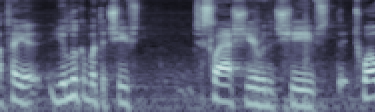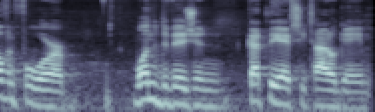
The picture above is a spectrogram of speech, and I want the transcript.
I'll tell you, you look at what the Chiefs, just last year with the Chiefs, 12 and 4, won the division, got to the AFC title game.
